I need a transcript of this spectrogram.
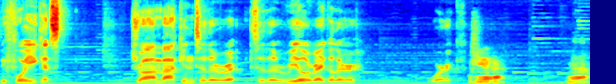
before you get drawn back into the re- to the real regular work. Yeah. Yeah.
